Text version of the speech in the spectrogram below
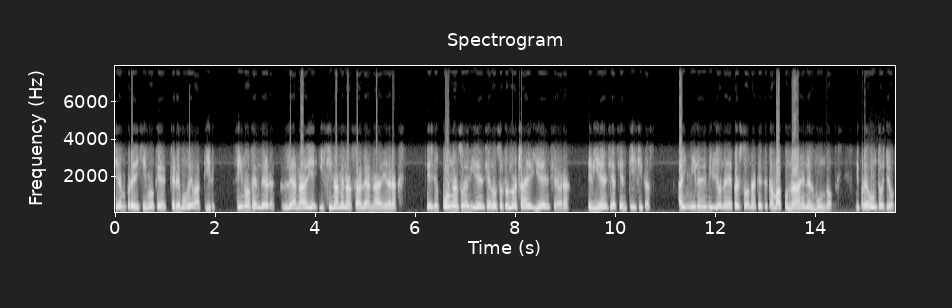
siempre dijimos que queremos debatir sin ofenderle a nadie y sin amenazarle a nadie, ¿verdad? Que ellos pongan su evidencia, nosotros nuestras evidencias, ¿verdad? Evidencias científicas. Hay miles de millones de personas que se están vacunadas en el mundo. Y pregunto yo,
